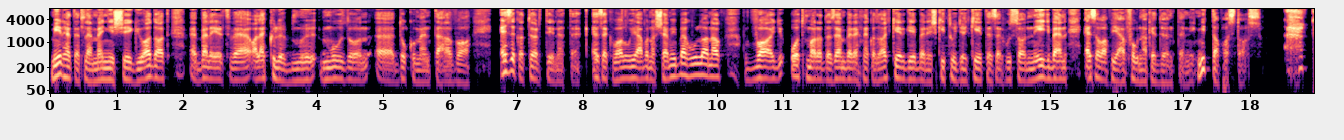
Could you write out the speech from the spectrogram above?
mérhetetlen mennyiségű adat, beleértve a legkülönbb módon eh, dokumentálva maga. Ezek a történetek, ezek valójában a semmibe hullanak, vagy ott marad az embereknek az agykérgében, és ki tudja, hogy 2024-ben ez alapján fognak-e dönteni. Mit tapasztalsz? Hát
